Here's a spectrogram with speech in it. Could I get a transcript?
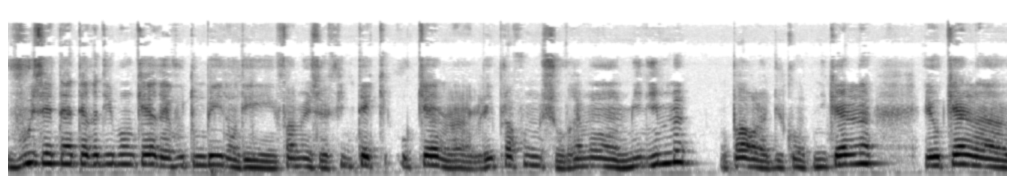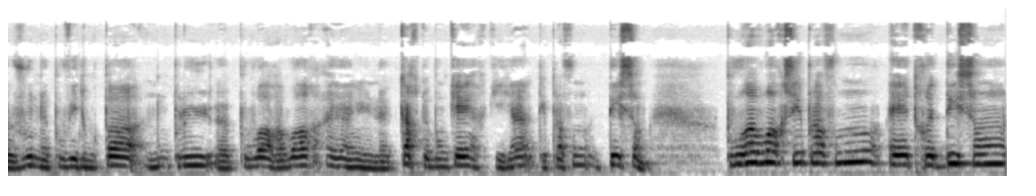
vous êtes interdit bancaire et vous tombez dans des fameuses fintech auxquelles les plafonds sont vraiment minimes, on parle du compte nickel, et auquel euh, vous ne pouvez donc pas non plus euh, pouvoir avoir une carte bancaire qui a des plafonds décents. Pour avoir ces plafonds, être décent,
